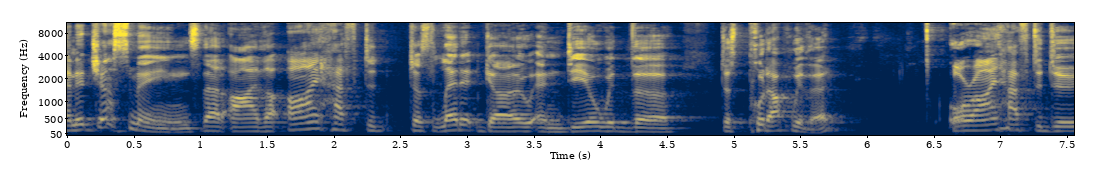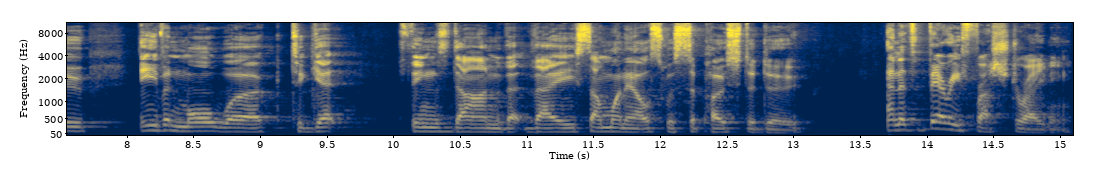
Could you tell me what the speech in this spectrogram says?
And it just means that either I have to just let it go and deal with the, just put up with it, or I have to do even more work to get things done that they, someone else, was supposed to do. And it's very frustrating.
